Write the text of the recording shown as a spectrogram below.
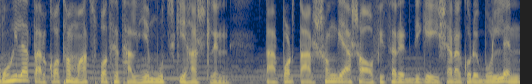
মহিলা তার কথা মাঝপথে থালিয়ে মুচকি হাসলেন। তারপর তার সঙ্গে আসা অফিসারের দিকে ইশারা করে বললেন,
